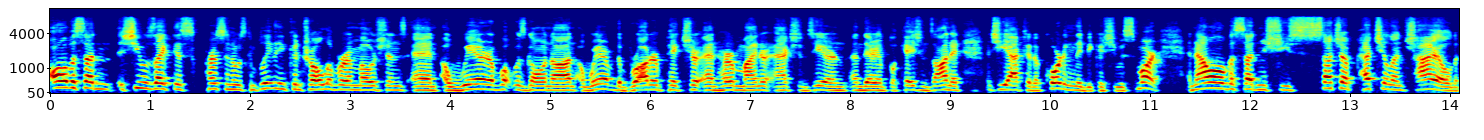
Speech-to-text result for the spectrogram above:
all of a sudden she was like this person who was completely in control of her emotions and aware of what was going on aware of the broader picture and her minor actions here and, and their implications on it and she acted accordingly because she was smart. And now all of a sudden she's such a petulant child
